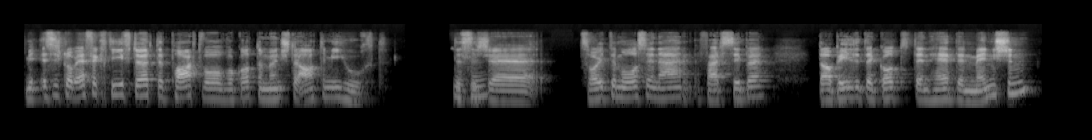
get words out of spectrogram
es ist glaube effektiv dort der Part, wo, wo Gott dem Menschen den Atem einhaucht. Das mhm. ist äh, 2. Mose, Vers 7. Da bildete Gott den Herr den Menschen,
